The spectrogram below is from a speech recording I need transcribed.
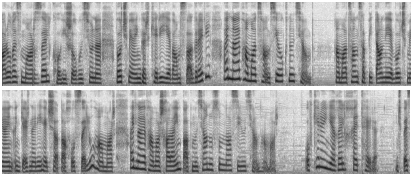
կարող ես մարզել քո հիշողությունը ոչ միայն գրքերի եւ ամսագրերի, այլ նաեւ համացանցի օգնությամբ։ Համացանցը պիտանի է ոչ միայն ընկերների հետ շատախոսելու համար, այլ նաեւ համաշխարհային պատմության ուսումնասիրության համար։ Ովքեր են եղել խեթերը, ինչպես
